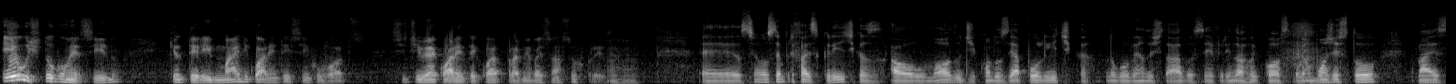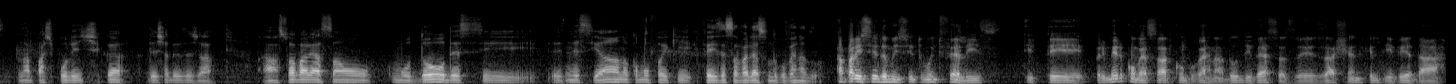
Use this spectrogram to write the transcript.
Eu estou convencido que eu terei mais de 45 votos. Se tiver 44, para mim vai ser uma surpresa. Uhum. É, o senhor sempre faz críticas ao modo de conduzir a política no governo do Estado, se referindo a Rui Costa. Ele é um bom gestor, mas na parte política deixa a desejar. A sua avaliação mudou desse, nesse ano? Como foi que fez essa avaliação do governador? Aparecido, eu me sinto muito feliz de ter, primeiro, conversado com o governador diversas vezes, achando que ele devia dar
